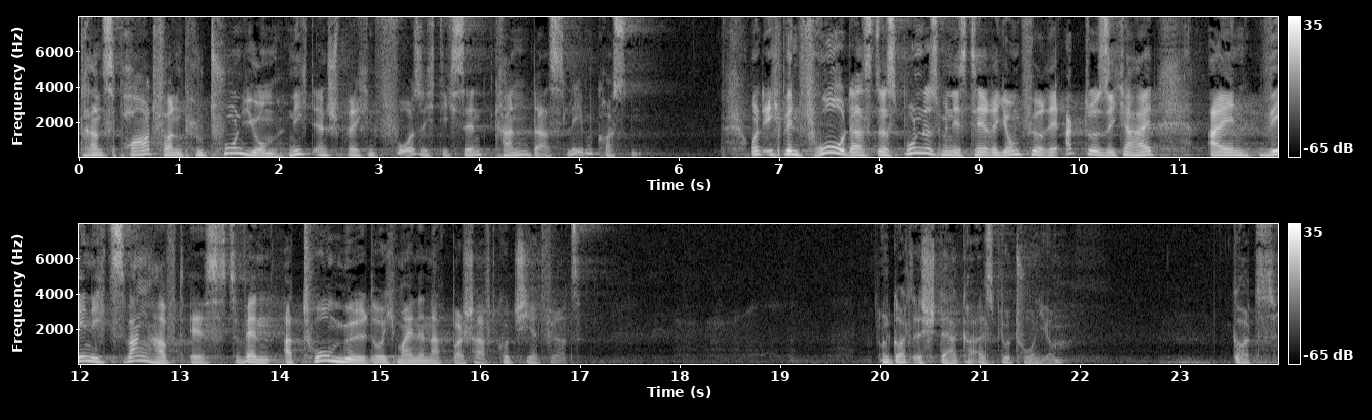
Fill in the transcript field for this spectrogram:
Transport von Plutonium nicht entsprechend vorsichtig sind, kann das Leben kosten. Und ich bin froh, dass das Bundesministerium für Reaktorsicherheit ein wenig zwanghaft ist, wenn Atommüll durch meine Nachbarschaft kutschiert wird. Und Gott ist stärker als Plutonium. Gott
